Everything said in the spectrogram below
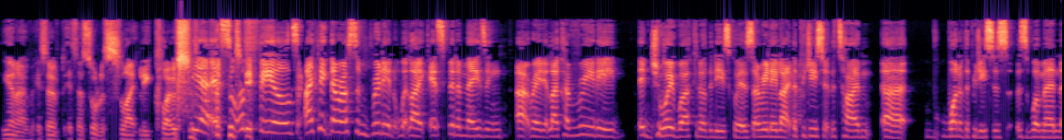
you know, it's a it's a sort of slightly close. yeah, it sort of feels. I think there are some brilliant. Like it's been amazing at radio. Like I really enjoy working on the news quiz. I really like the producer at the time. Uh, one of the producers is a woman.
